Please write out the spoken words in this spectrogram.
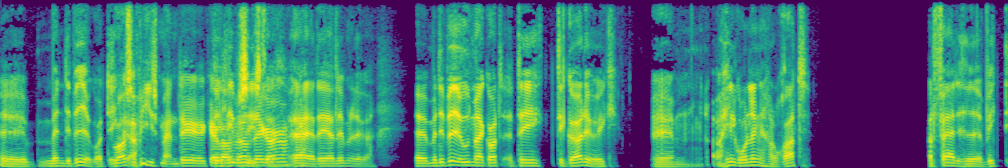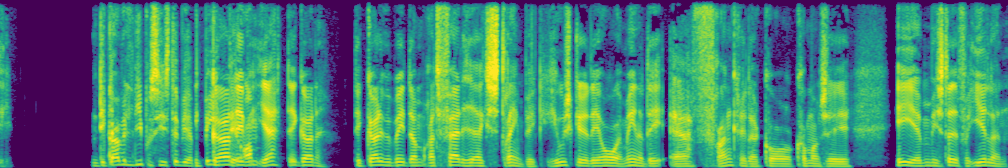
Øh, men det ved jeg godt, det Du er ikke også gør. avismand, det kan Det er jeg lige præcis det, det. gør. Ja, ja, det er lidt med det, gør. Øh, men det ved jeg udmærket godt, at det, det gør det jo ikke. Øh, og helt grundlæggende har du ret. Retfærdighed er vigtig. Men det gør vel lige præcis det, vi har Det bedt det, det, om. ja, det gør det. Det gør det, vi bedt om. Retfærdighed er ekstremt vigtigt. Jeg husker det år, jeg mener, det er Frankrig, der går, kommer til EM i stedet for Irland,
